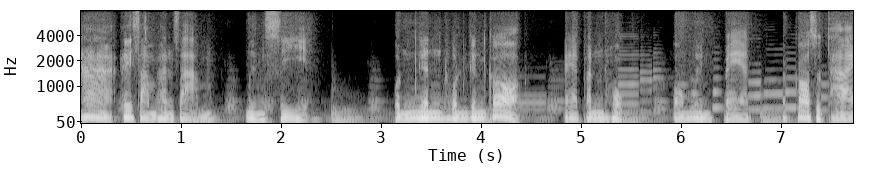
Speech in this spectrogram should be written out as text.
ห้าเอ้ยสามพันสามหมื่นสี่ ผลเงินผลเงินก็แปดพันหกสองหมื่นแปดแล้วก็สุดท้าย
